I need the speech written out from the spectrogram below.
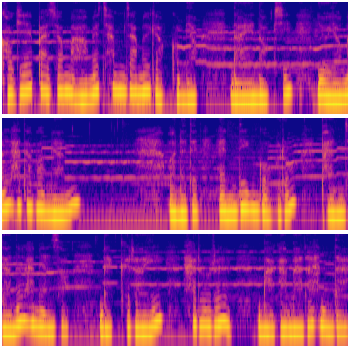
거기에 빠져 마음의 참잠을 겪으며 나의 넋이 유영을 하다 보면 어느덧 엔딩곡으로 반전을 하면서 매끄러이 하루를 마감하라 한다.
